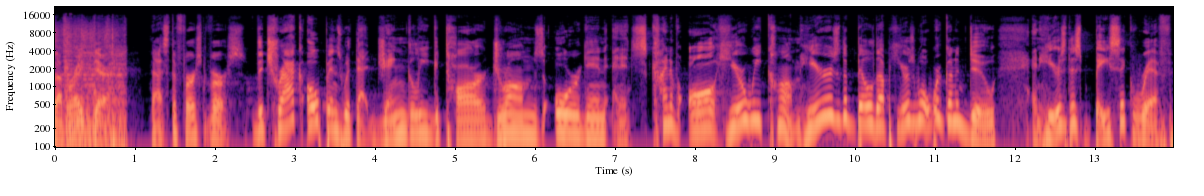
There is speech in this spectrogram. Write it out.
All right, there. That's the first verse. The track opens with that jangly guitar, drums, organ, and it's kind of all here we come. Here's the build up, here's what we're going to do, and here's this basic riff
